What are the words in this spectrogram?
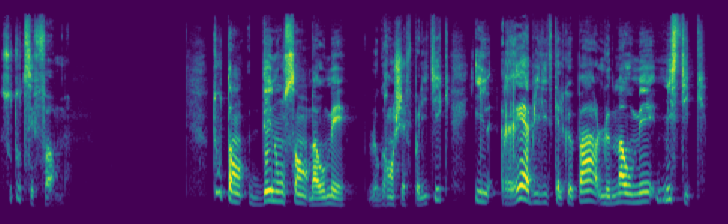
sous toutes ses formes. Tout en dénonçant Mahomet, le grand chef politique, il réhabilite quelque part le Mahomet mystique,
